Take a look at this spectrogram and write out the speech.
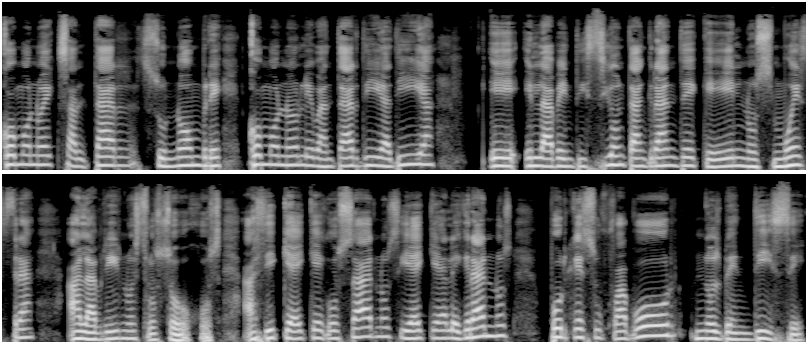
¿Cómo no exaltar su nombre? ¿Cómo no levantar día a día eh, la bendición tan grande que Él nos muestra al abrir nuestros ojos? Así que hay que gozarnos y hay que alegrarnos porque su favor nos bendice.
